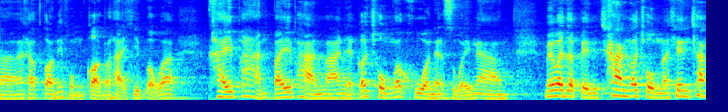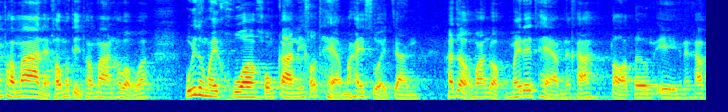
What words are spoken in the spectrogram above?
มานะครับตอนที่ผมก่อนมาถ่ายคลิปบอกว่าใครผ่านไปผ่านมาเนี่ยก็ชมว่าครัวเนี่ยสวยงาม ไม่ว่าจะเป็นช่างก็ชมนะเช่นช่างพม่าเนี่ยเขามาติดพม่าเขาบอกว่าอุ้ยทำไมครัวโครงการนี้เขาแถมมาให้สวยจังถ้าจ้าของบ้าบอกไม่ได้แถมนะคะ ต่อเติมเองนะครับ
